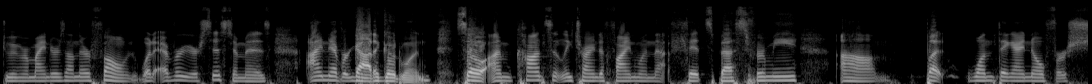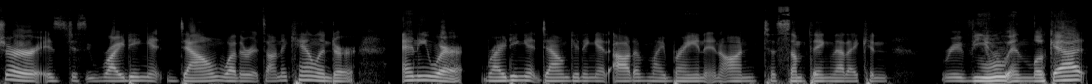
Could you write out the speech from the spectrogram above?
doing reminders on their phone. Whatever your system is, I never got a good one. So I'm constantly trying to find one that fits best for me. Um, but one thing I know for sure is just writing it down, whether it's on a calendar, anywhere, writing it down, getting it out of my brain and onto something that I can review and look at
